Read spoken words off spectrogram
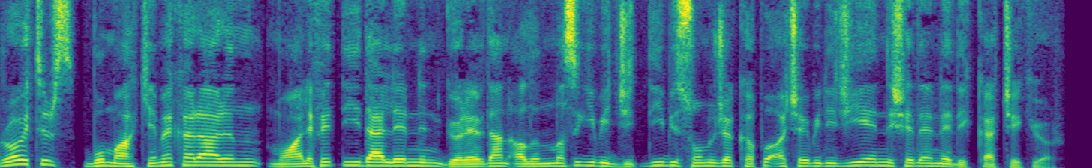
Reuters, bu mahkeme kararının muhalefet liderlerinin görevden alınması gibi ciddi bir sonuca kapı açabileceği endişelerine dikkat çekiyor.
